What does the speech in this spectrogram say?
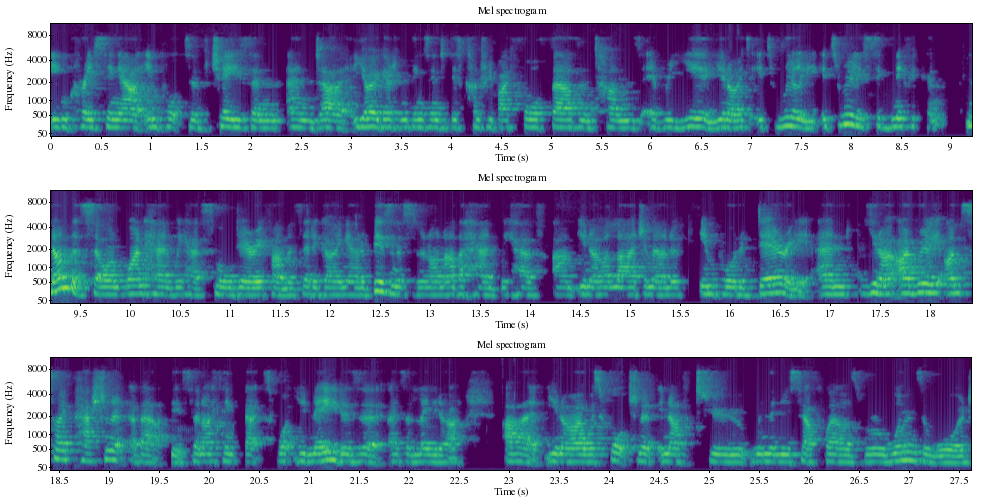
increasing our imports of cheese and, and uh, yogurt and things into this country by 4,000 tonnes every year. You know, it's, it's really it's really significant numbers. So on one hand, we have small dairy farmers that are going out of business, and on the other hand, we have um, you know a large amount of imported dairy. And you know, I really I'm so passionate about this, and I think that's what you need as a as a leader. Uh, you know, I was fortunate enough to win the New South Wales Rural Women's Award,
